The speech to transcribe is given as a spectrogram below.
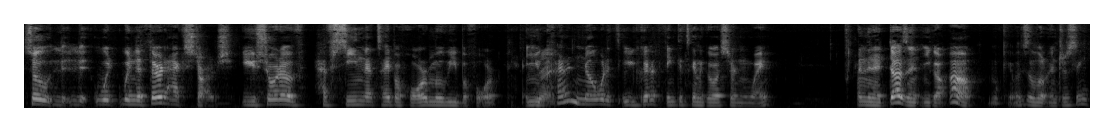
so th- th- when the third act starts, you sort of have seen that type of horror movie before, and you Right. kind of know what it's. You're gonna think it's gonna go a certain way, and then it doesn't. And you go, oh, okay, well, this is a little interesting.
